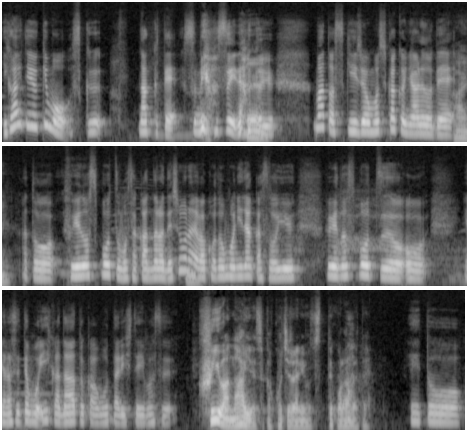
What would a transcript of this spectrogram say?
意外と雪も少なくて住みやすいなという、えまあ、あとはスキー場も近くにあるので、はい。あと冬のスポーツも盛んなので将来は子供になん。かそういう冬のスポーツをやらせてもいいかなとか思ったりしています。悔いはないですかこちらに移ってこられてえー、と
